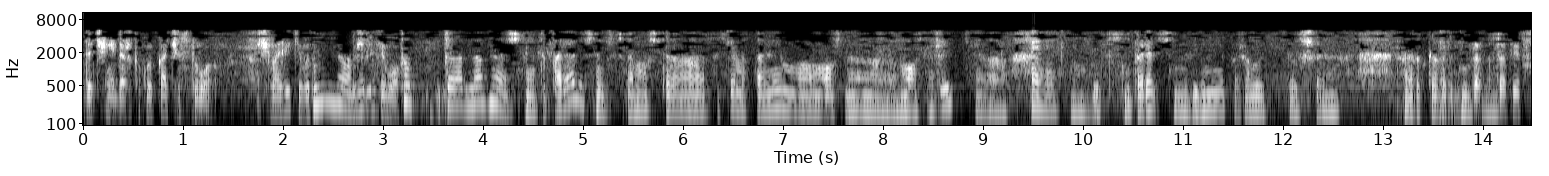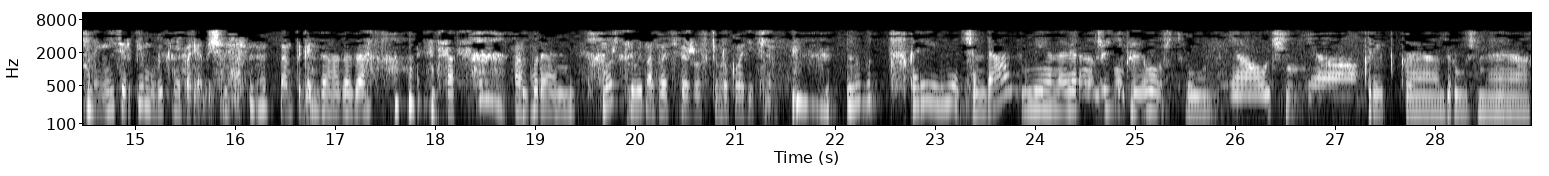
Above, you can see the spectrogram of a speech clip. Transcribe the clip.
точнее даже какое качество в человеке вот да, всего? Тут однозначно это порядочность, потому что со всем остальным можно, можно жить. Угу. Вот, с непорядочными людьми, пожалуй, дальше разговаривать не будем. Соответственно, нетерпимы вы к непорядочности. Да, да, да. Правильно. Можете ли вы назвать себя жестким руководителем? Ну вот скорее нет, чем да. Мне, наверное, в жизни повезло, что у меня очень крепкая, дружная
